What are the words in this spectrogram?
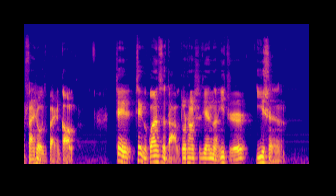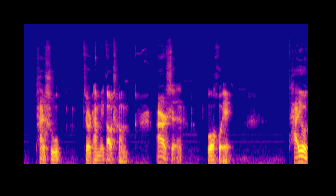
反手就把人告了。这这个官司打了多长时间呢？一直一审判输，就是他没告成。二审驳回，他又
